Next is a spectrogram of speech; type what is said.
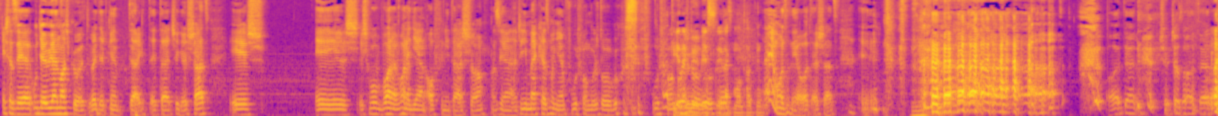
és azért ugye ő ilyen nagy költő, egyébként egy tehetséges srác, és és, és van, van egy ilyen affinitása az ilyen rímekhez, meg ilyen furfangos dolgokhoz. Hát Furfangos igen, nem dolgokhoz. művésznének mondhatni. Nem mondhatni a voltál, srác. Alter, csöcs az alter.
